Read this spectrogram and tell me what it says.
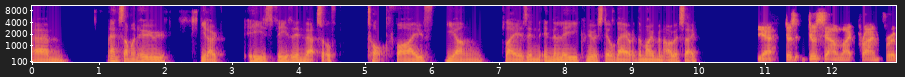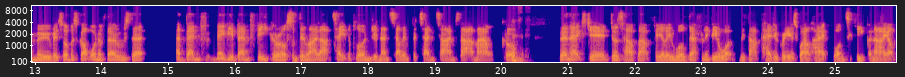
Um, and someone who, you know, he's, he's in that sort of top five young players in, in the league who are still there at the moment, I would say. Yeah, does does sound like prime for a move. It's almost got one of those that a Ben, maybe a Benfica or something like that, take the plunge and then sell him for ten times that amount. Come the next year does have that feeling. Will definitely be what with that pedigree as well. Heck, one to keep an eye on.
